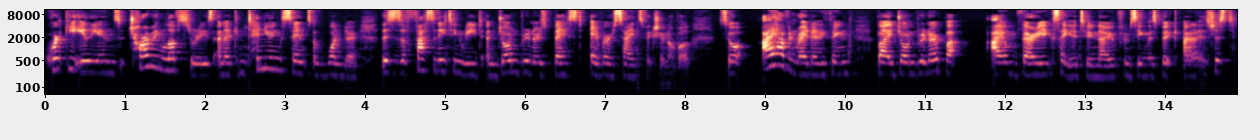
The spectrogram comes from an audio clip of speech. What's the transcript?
quirky aliens, charming love stories, and a continuing sense of wonder. This is a fascinating read and John Brunner's best ever science fiction novel. So I haven't read anything by John Brunner, but I am very excited to now from seeing this book and it's just,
